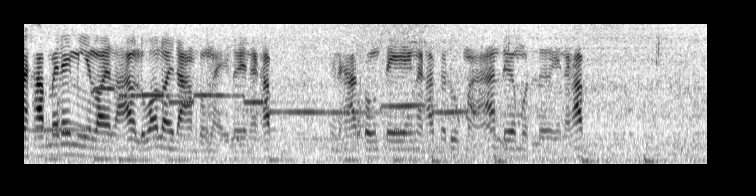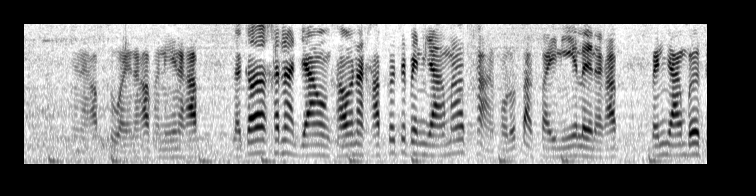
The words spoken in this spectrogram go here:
นะครับไม่ได้มีรอยร้าวหรือว่ารอยดามตรงไหนเลยนะครับนี่นะฮะตรงเตงนะครับกระดูกหมาเดิมหมดเลยนะครับนี่นะครับสวยนะครับอันนี้นะครับ แล้วก็ขนาดยางของเขานะครับก็จะเป็นยางมาตรฐานของรถตักไซส์นี้เลยนะครับเป็นยางเบอร์ 16.9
